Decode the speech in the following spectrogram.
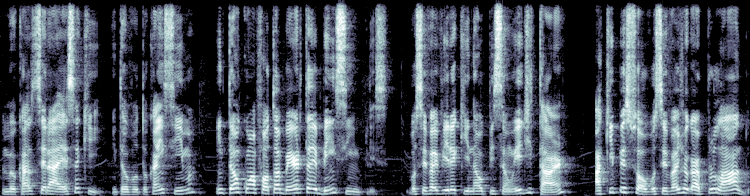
No meu caso será essa aqui, então eu vou tocar em cima. Então com a foto aberta é bem simples. Você vai vir aqui na opção editar. Aqui pessoal, você vai jogar para o lado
